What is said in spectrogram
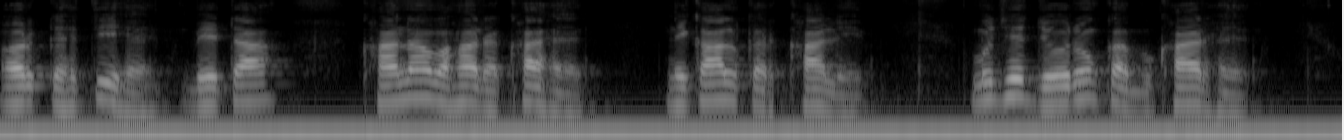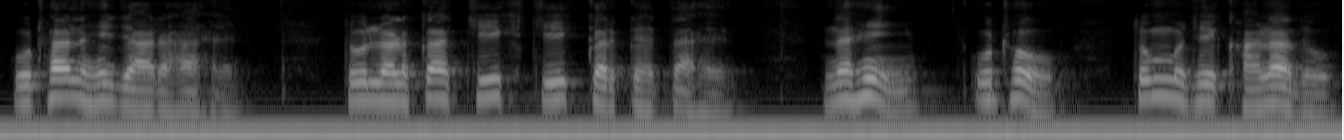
और कहती है, बेटा, खाना वहाँ रखा है, निकाल कर खा ले। मुझे जोरों का बुखार है, उठा नहीं जा रहा है। तो लड़का चीख चीख कर कहता है, नहीं, उठो, तुम मुझे खाना दो।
